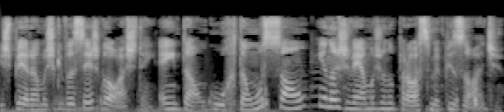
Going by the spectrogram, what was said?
Esperamos que vocês gostem. Então, curtam o som e nos vemos no próximo episódio.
